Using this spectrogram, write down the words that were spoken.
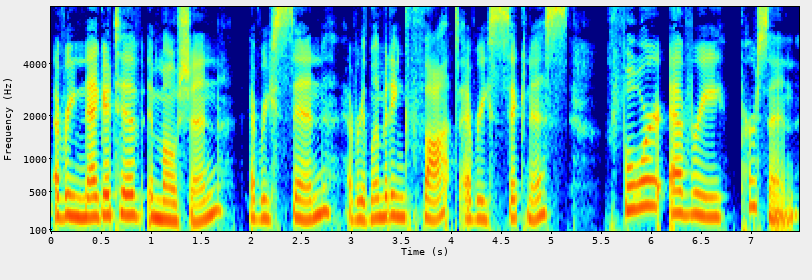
every negative emotion, every sin, every limiting thought, every sickness for every person.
